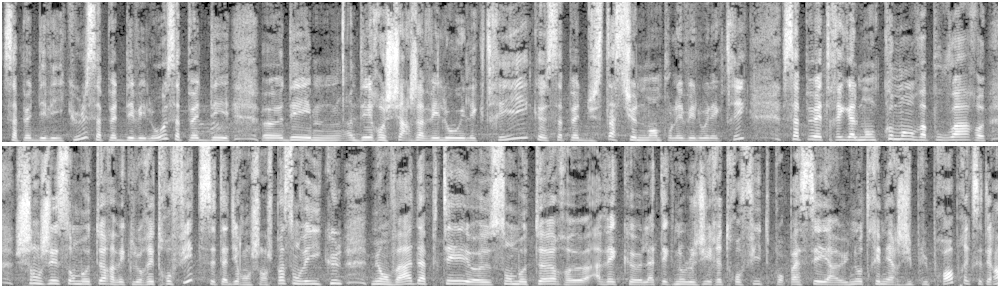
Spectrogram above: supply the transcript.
Ça peut être des véhicules, ça peut être des vélos, ça peut être des, euh, des, hum, des recharges à vélo électriques, ça peut être du stationnement pour les vélos électriques, ça peut être également comment on va pouvoir changer son moteur avec le rétrofit, c'est-à-dire on change pas son véhicule, mais on va adapter son moteur avec la technologie rétrofit pour passer à une autre énergie plus propre, etc.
